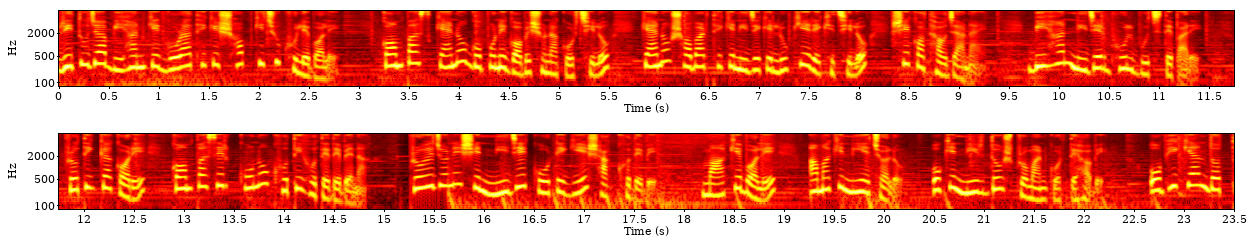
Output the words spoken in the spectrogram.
ঋতুজা বিহানকে গোড়া থেকে সব কিছু খুলে বলে, কম্পাস কেন গোপনে গবেষণা করছিল, কেন সবার থেকে নিজেকে লুকিয়ে রেখেছিল, সে কথাও জানায়। বিহান নিজের ভুল বুঝতে পারে। প্রতিজ্ঞা করে, কম্পাসের কোনো ক্ষতি হতে দেবে না। প্রয়োজনে সে নিজে কোর্টে গিয়ে সাক্ষ্য দেবে। মাকে বলে, আমাকে নিয়ে চলো, ওকে নির্দোষ প্রমাণ করতে হবে। অভিজ্ঞান দত্ত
